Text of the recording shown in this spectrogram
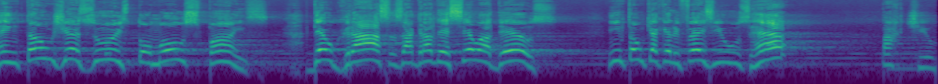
Então Jesus tomou os pães deu graças, agradeceu a Deus. Então o que é que ele fez? E os repartiu.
